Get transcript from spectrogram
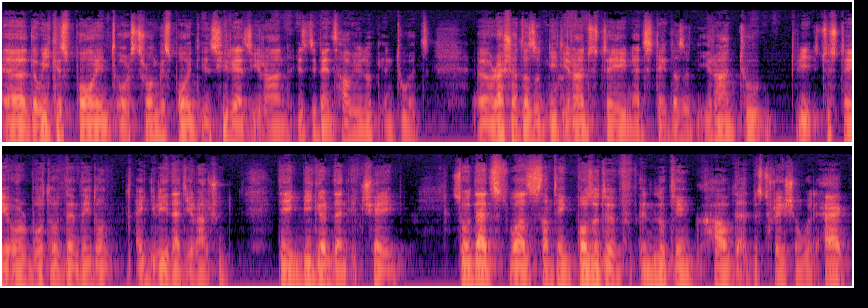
uh, the weakest point or strongest point in Syria is Iran. It depends how you look into it. Uh, Russia doesn't need Iran to stay. United States doesn't need Iran to be, to stay, or both of them. They don't agree that Iran should take bigger than its shape. So that was something positive in looking how the administration will act.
